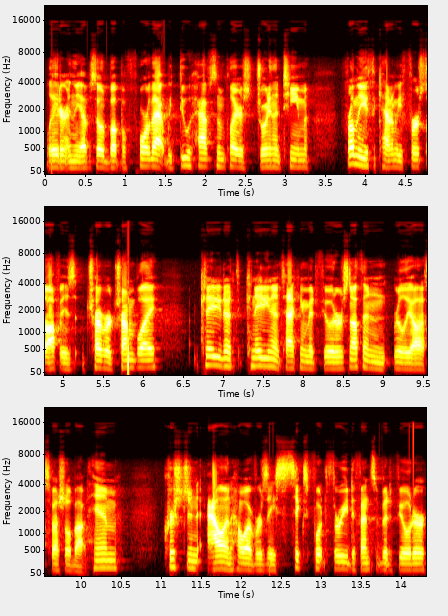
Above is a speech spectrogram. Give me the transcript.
later in the episode. But before that, we do have some players joining the team from the Youth Academy. First off is Trevor Tremblay, Canadian Canadian attacking midfielder. There's nothing really all that special about him. Christian Allen, however, is a six foot three defensive midfielder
